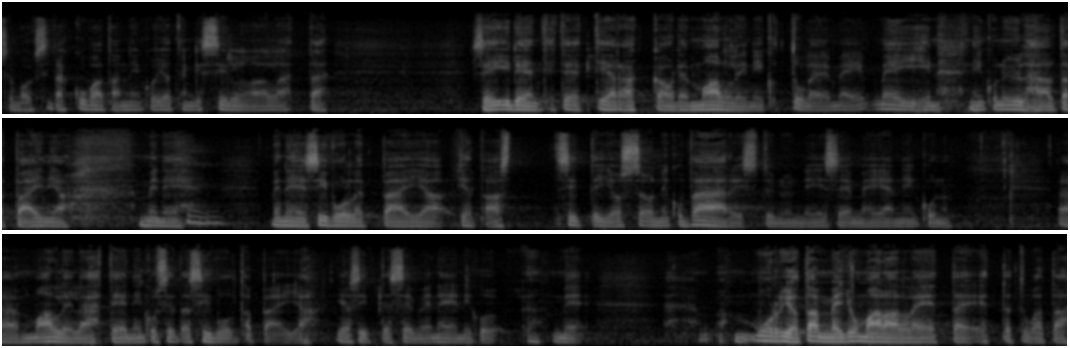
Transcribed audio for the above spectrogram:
se voiko sitä kuvata niin kuin jotenkin sillä lailla, että se identiteetti ja rakkauden malli niin kuin tulee meihin niin kuin ylhäältä päin ja menee, mm. menee sivulle päin. Ja, ja taas sitten jos se on niin kuin vääristynyt, niin se meidän niin kuin, ä, malli lähtee niin kuin sitä sivulta päin. Ja, ja sitten se menee, niin kuin me murjotamme Jumalalle, että, että tuota,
